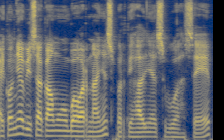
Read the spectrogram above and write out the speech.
Ikonnya bisa kamu ubah warnanya seperti halnya sebuah shape.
